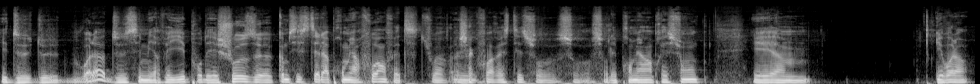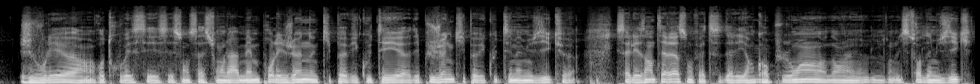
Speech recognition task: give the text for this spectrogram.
et de, de voilà de s'émerveiller pour des choses euh, comme si c'était la première fois en fait tu vois à Mm. chaque fois rester sur, sur, sur les premières impressions et euh, et voilà je voulais euh, retrouver ces, ces sensations là même pour les jeunes qui peuvent écouter euh, des plus jeunes qui peuvent écouter ma musique euh, que ça les intéresse en fait d'aller encore plus loin dans, l'histoire de la musique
